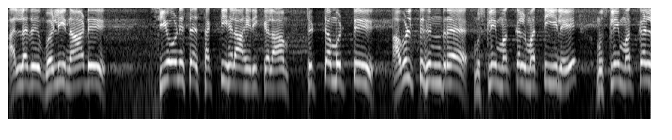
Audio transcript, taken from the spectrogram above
அல்லது வெளிநாடு சியோனிச சக்திகளாக இருக்கலாம் திட்டமிட்டு அவிழ்த்துகின்ற முஸ்லிம் மக்கள் மத்தியிலே முஸ்லிம் மக்கள்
